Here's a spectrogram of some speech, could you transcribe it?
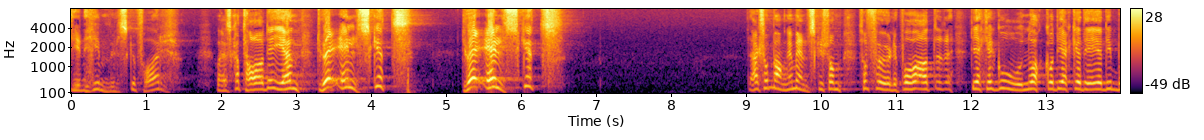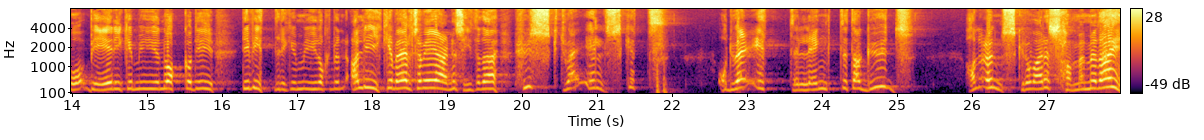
din himmelske far. Og jeg skal ta det igjen. Du er elsket. Du er elsket. Det er så mange mennesker som, som, føler på at de er ikke gode nok, og de er ikke det, de ber ikke mye nok, og de, de vitner ikke mye nok. Men allikevel så vil jeg gjerne si til deg husk, du er elsket. Og du er etterlengtet av Gud. Han ønsker å være sammen med deg.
